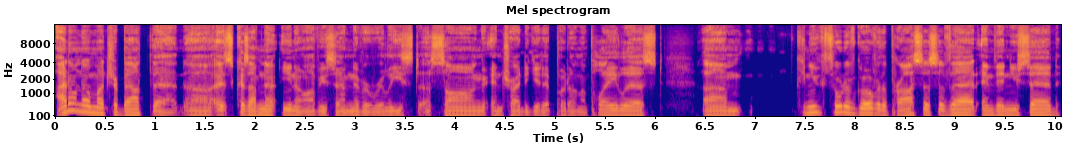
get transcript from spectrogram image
I don't know much about that. Uh, it's because I've not, you know, obviously I've never released a song and tried to get it put on a playlist. Um, can you sort of go over the process of that? And then you said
